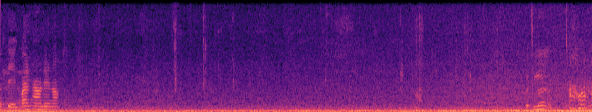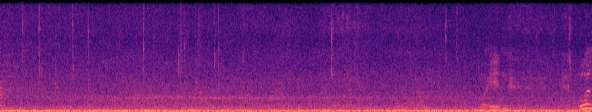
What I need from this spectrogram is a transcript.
แล้วก็เสกบ้านเฮาเด้เนาะเปิดมือหัวเห็นวุ่น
